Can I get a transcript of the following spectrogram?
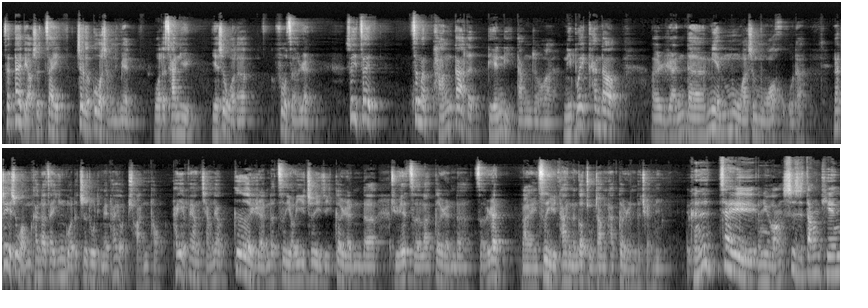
这代表是在这个过程里面，我的参与也是我的负责任。所以在这么庞大的典礼当中啊，你不会看到呃人的面目啊是模糊的。那这也是我们看到在英国的制度里面，它有传统，它也非常强调个人的自由意志以及个人的抉择啦、个人的责任，乃至于他能够主张他个人的权利。可能在女王逝世当天，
